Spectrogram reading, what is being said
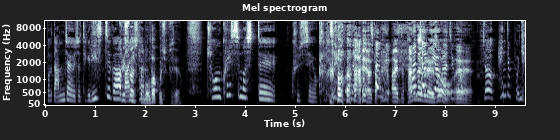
막 남자 여자 되게 리스트가 많이 크리스마스 때. 뭐 받고 싶으세요? 전 크리스마스 때 글쎄요. 갑자기 아니, 아니, 다르다 그래서, 예. 저 핸드폰이요.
